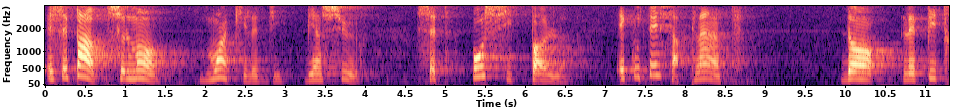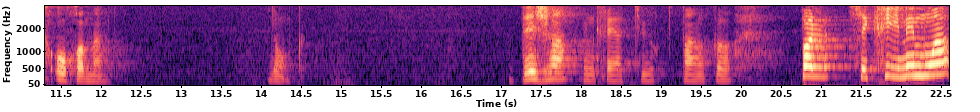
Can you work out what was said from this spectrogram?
Et ce n'est pas seulement moi qui le dis, bien sûr, c'est aussi Paul. Écoutez sa plainte dans l'épître aux Romains. Donc, déjà une créature, pas encore. Paul s'écrit, mais moi,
